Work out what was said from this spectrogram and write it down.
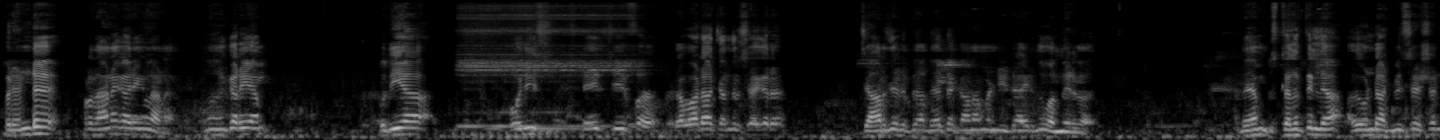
ഇപ്പൊ രണ്ട് പ്രധാന കാര്യങ്ങളാണ്. നിങ്ങൾക്കറിയാം പുതിയ police state chief Ravada Chandrashekhar charge എടുത്ത് അദ്ദേഹത്തെ കാണാൻ വേണ്ടിയിട്ടായിരുന്നു വന്നിരുന്നത്. അദ്ദേഹം സ്ഥലത്തില്ല. അതുകൊണ്ട് അഡ്മിനിസ്ട്രേഷൻ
